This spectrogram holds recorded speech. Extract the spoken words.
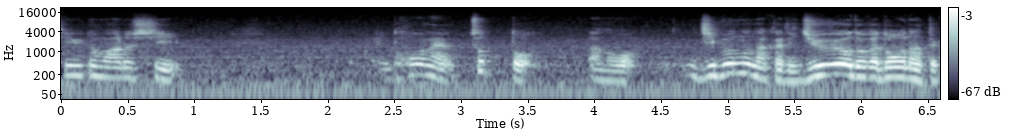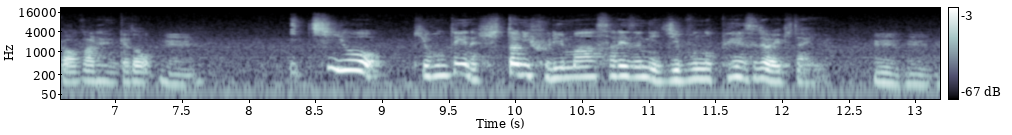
ていうのもあるしどうなんやちょっとあの自分の中で重要度がどうなってるか分からへんけどう一応基本的には人に振り回されずに自分のペースでは行きたいんよ。んうんうんうん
